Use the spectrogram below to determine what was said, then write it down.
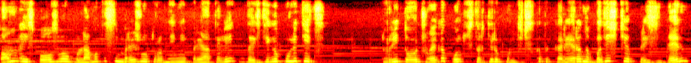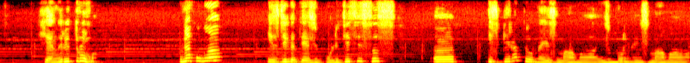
Том е използвал голямата си мрежа от роднини и приятели да издига политици. Дори той е човека, който стартира политическата кариера на бъдещия президент Хенри Труман. Понякога издига тези политици с а, избирателна измама, изборна измама,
